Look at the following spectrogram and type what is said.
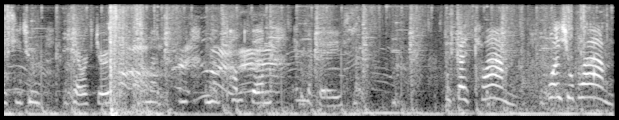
I see two characters. I'm gonna, I'm, I'm gonna pump them in the face. This guy's plan. What is your plan?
